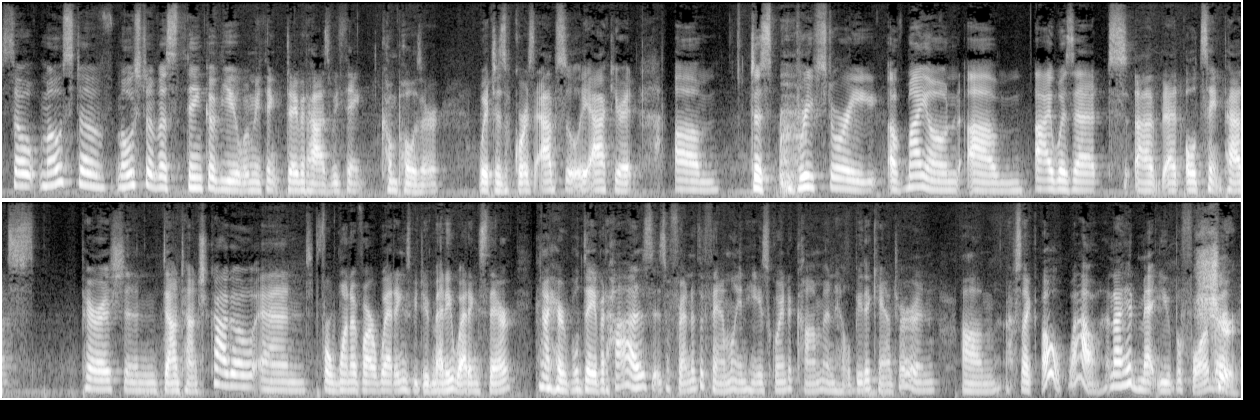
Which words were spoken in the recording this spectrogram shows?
So most of most of us think of you when we think David Haas, we think composer, which is of course absolutely accurate. Um, just brief story of my own. Um, I was at uh, at Old St. Pat's Parish in downtown Chicago, and for one of our weddings, we do many weddings there. And I heard, well, David Haas is a friend of the family, and he's going to come, and he'll be the cantor. And um, I was like, oh wow! And I had met you before, Sure.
